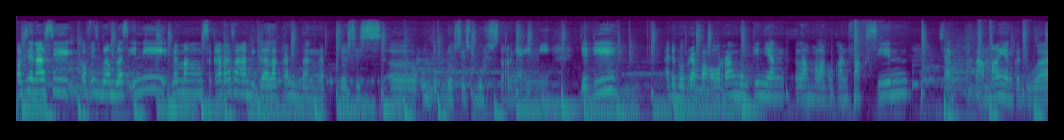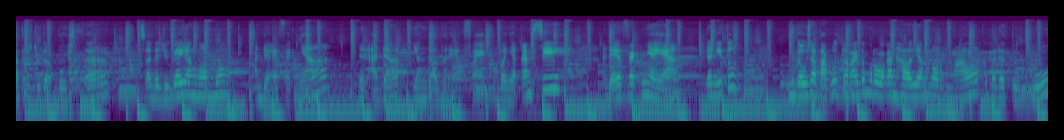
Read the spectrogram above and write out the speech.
vaksinasi COVID-19 ini memang sekarang sangat digalakkan banget dosis uh, untuk dosis boosternya ini. Jadi ada beberapa orang mungkin yang telah melakukan vaksin yang pertama, yang kedua, terus juga booster. Terus ada juga yang ngomong ada efeknya dan ada yang nggak berefek. Kebanyakan sih ada efeknya ya. Dan itu nggak usah takut karena itu merupakan hal yang normal kepada tubuh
